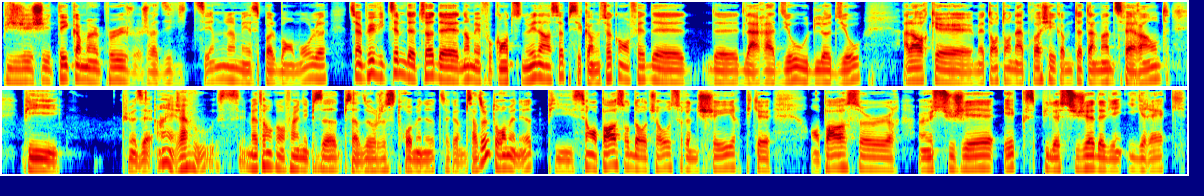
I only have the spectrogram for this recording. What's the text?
puis j'ai été comme un peu, je, je vais dire victime là, mais c'est pas le bon mot là. C'est un peu victime de ça, de non mais il faut continuer dans ça, puis c'est comme ça qu'on fait de, de de la radio ou de l'audio, alors que mettons ton approche est comme totalement différente, puis puis je me disais, ah, j'avoue, mettons qu'on fait un épisode puis ça dure juste trois minutes, c'est comme ça dure trois minutes, puis si on passe sur d'autres choses, sur une chire, puis que on passe sur un sujet X, puis le sujet devient Y,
